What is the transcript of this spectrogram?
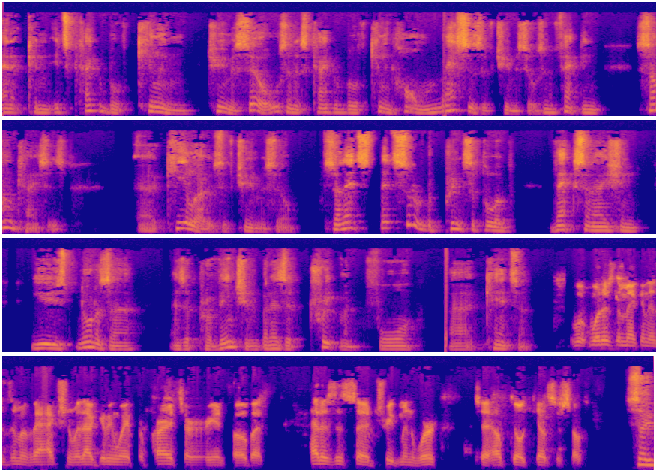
and it can it's capable of killing tumor cells, and it's capable of killing whole masses of tumor cells. In fact, in some cases, uh, kilos of tumor cell. So that's that's sort of the principle of vaccination used not as a as a prevention but as a treatment for uh, cancer. What is the mechanism of action without giving away proprietary info? But how does this uh, treatment work to help kill cancer cells? So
